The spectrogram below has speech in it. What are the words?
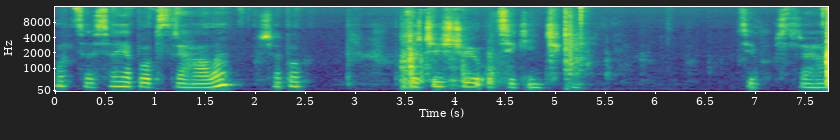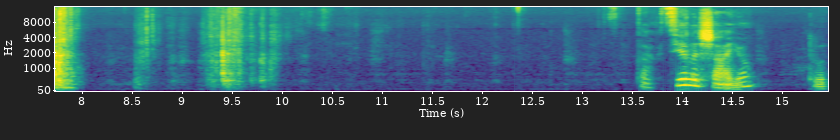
Оце все я пообстригала. Ще позачищую оці кінчики. Ці пообстригаю. Так, ці лишаю. Тут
